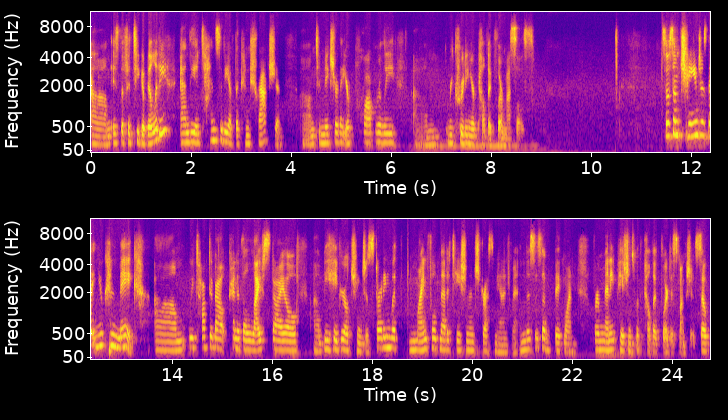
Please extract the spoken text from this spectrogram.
um, is the fatigability and the intensity of the contraction um, to make sure that you're properly um, recruiting your pelvic floor muscles. So some changes that you can make. Um, we talked about kind of the lifestyle um, behavioral changes, starting with mindful meditation and stress management. And this is a big one for many patients with pelvic floor dysfunction. So,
